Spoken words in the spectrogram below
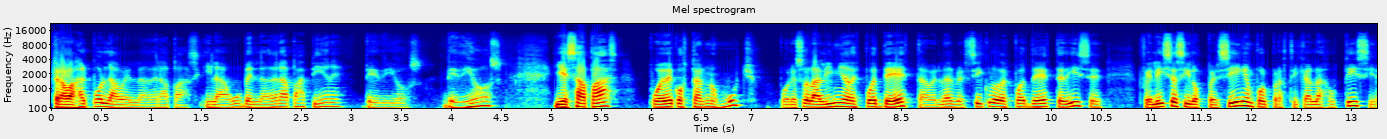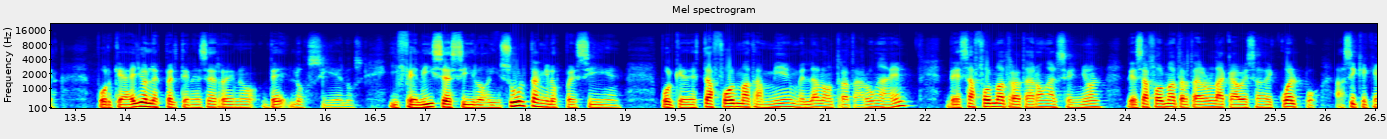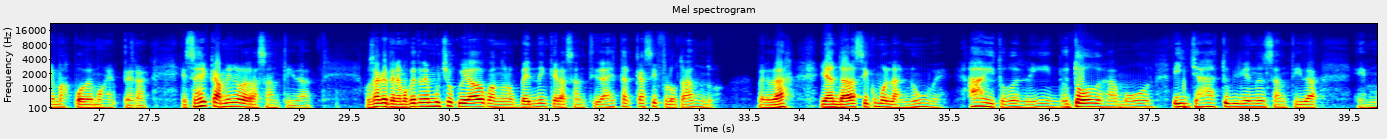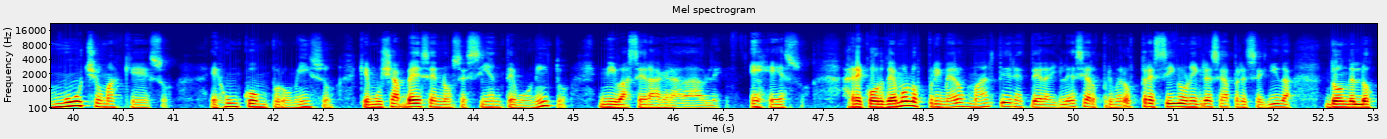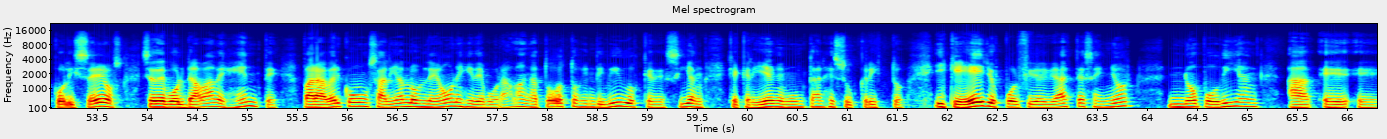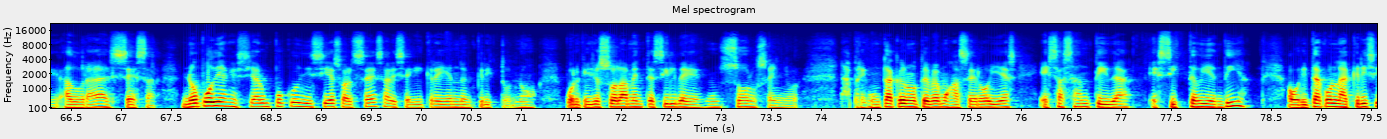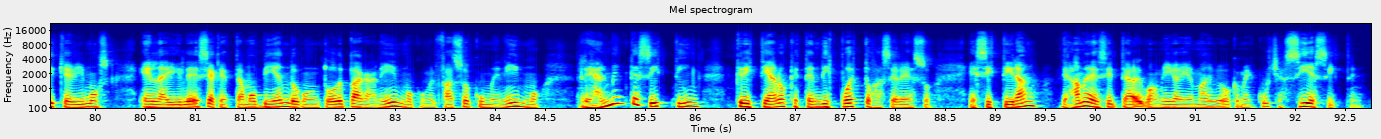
trabajar por la verdadera paz. Y la verdadera paz viene de Dios, de Dios. Y esa paz puede costarnos mucho. Por eso la línea después de esta, ¿verdad? El versículo después de este dice, felices si los persiguen por practicar la justicia, porque a ellos les pertenece el reino de los cielos. Y felices si los insultan y los persiguen, porque de esta forma también, ¿verdad? Lo trataron a Él, de esa forma trataron al Señor, de esa forma trataron la cabeza del cuerpo. Así que, ¿qué más podemos esperar? Ese es el camino de la santidad. O sea que tenemos que tener mucho cuidado cuando nos venden que la santidad es estar casi flotando, ¿verdad? Y andar así como en las nubes. Ay, todo es lindo, todo es amor, y ya estoy viviendo en santidad. Es mucho más que eso es un compromiso que muchas veces no se siente bonito ni va a ser agradable. Es eso. Recordemos los primeros mártires de la iglesia, los primeros tres siglos, una iglesia perseguida, donde en los coliseos se desbordaba de gente para ver cómo salían los leones y devoraban a todos estos individuos que decían que creían en un tal Jesucristo y que ellos, por fidelidad a este Señor, no podían eh, eh, adorar al César, no podían echar un poco de incienso al César y seguir creyendo en Cristo, no, porque ellos solamente sirven en un solo Señor. La pregunta que nos debemos hacer hoy es, ¿esa santidad existe hoy en día? Ahorita con la crisis que vimos en la iglesia que estamos viendo con todo el paganismo, con el falso ecumenismo, ¿realmente existen cristianos que estén dispuestos a hacer eso? ¿Existirán? Déjame decirte algo, amiga y hermano que me escucha, sí existen.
